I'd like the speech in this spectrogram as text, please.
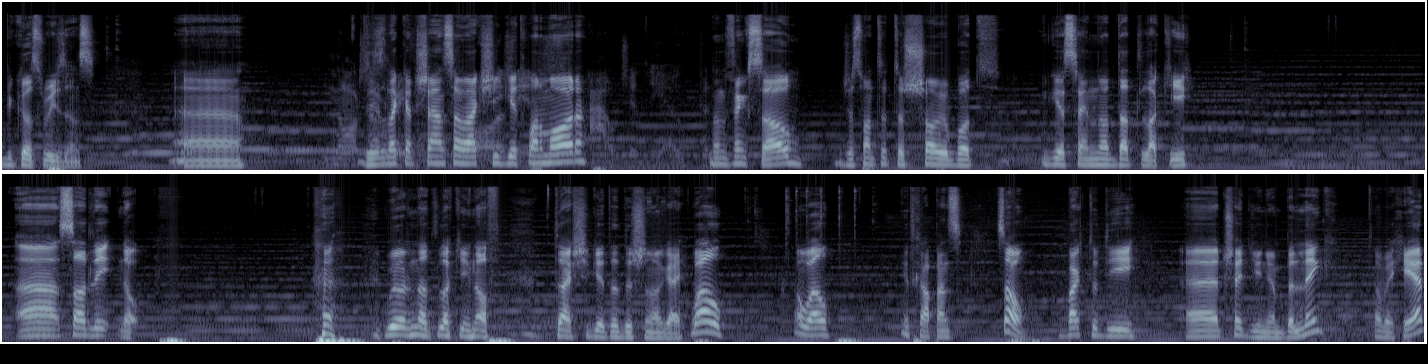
because reasons. Uh, there's like a chance I'll actually get one more. Don't think so. Just wanted to show you, but I guess I'm not that lucky. Uh, sadly, no. we are not lucky enough to actually get additional guy. Well, oh well, it happens. So, back to the uh, trade union building over here.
